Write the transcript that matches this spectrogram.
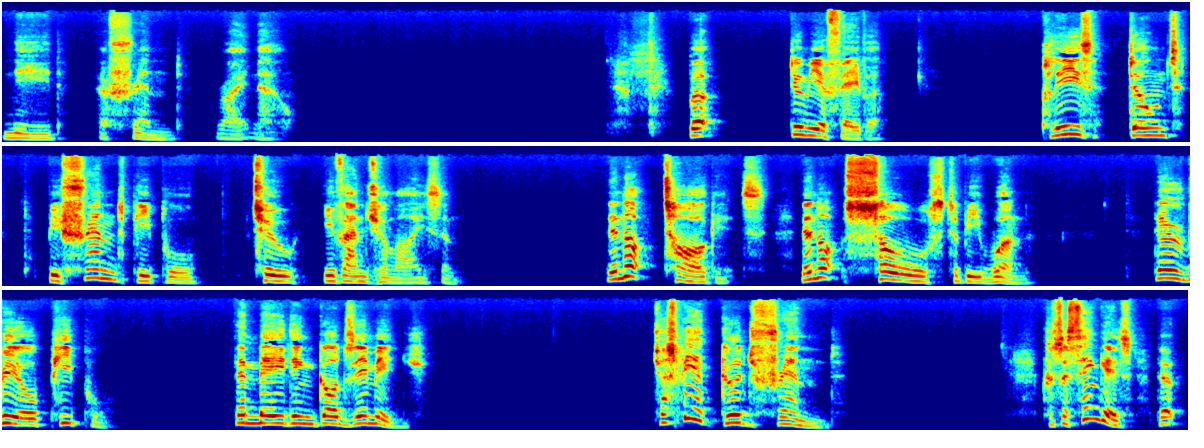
need a friend right now. But do me a favor. Please don't befriend people to evangelize them. They're not targets. They're not souls to be won. They're real people. They're made in God's image. Just be a good friend. Because the thing is that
